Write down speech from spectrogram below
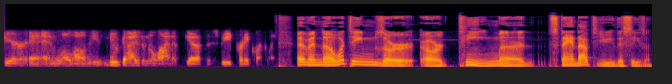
year? And will all these new guys in the lineup get up to speed pretty quickly? Evan, uh, what teams or or team uh, stand out to you this season?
